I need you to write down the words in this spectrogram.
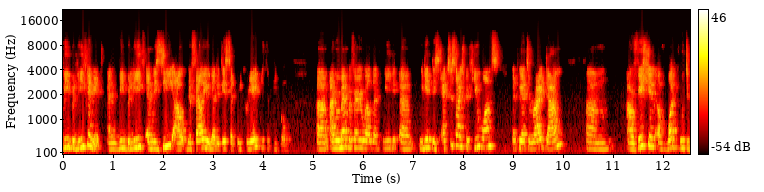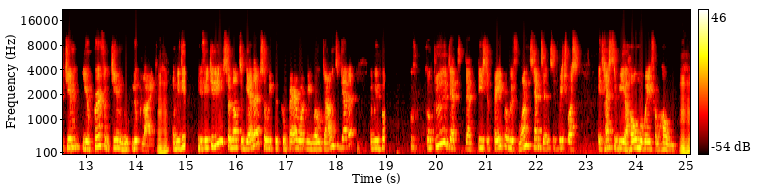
we believe in it, and we believe and we see out the value that it is that we create with the people. Um, I remember very well that we um, we did this exercise with you once that we had to write down um, our vision of what would the gym, your perfect gym, look like, mm-hmm. and we did individually, so not together, so we could compare what we wrote down together. And we both concluded that that piece of paper with one sentence, which was, "It has to be a home away from home." Mm-hmm.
